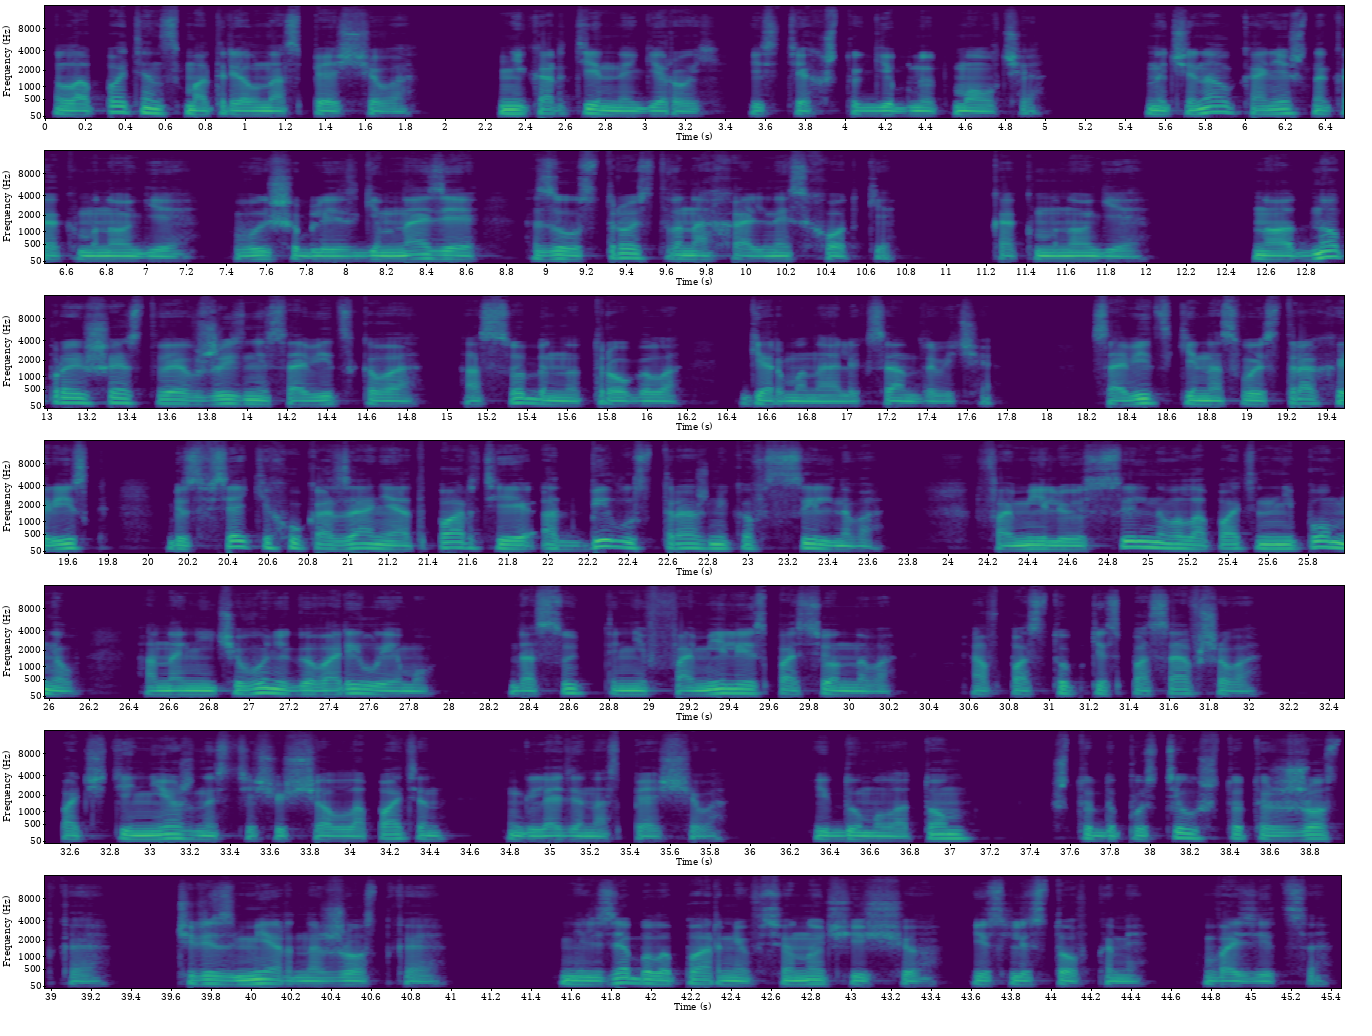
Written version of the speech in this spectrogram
Лопатин смотрел на спящего. Не картинный герой из тех, что гибнут молча. Начинал, конечно, как многие, вышибли из гимназии за устройство нахальной сходки. как многие. Но одно происшествие в жизни Савицкого особенно трогало Германа Александровича. Савицкий на свой страх и риск, без всяких указаний от партии, отбил у стражников Ссыльного. Фамилию Ссыльного Лопатин не помнил, она ничего не говорила ему. Да суть-то не в фамилии спасенного, а в поступке спасавшего. Почти нежность ощущал Лопатин, глядя на спящего. И думал о том, что допустил что-то жесткое, чрезмерно жесткое. Нельзя было парню всю ночь еще и с листовками возиться.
